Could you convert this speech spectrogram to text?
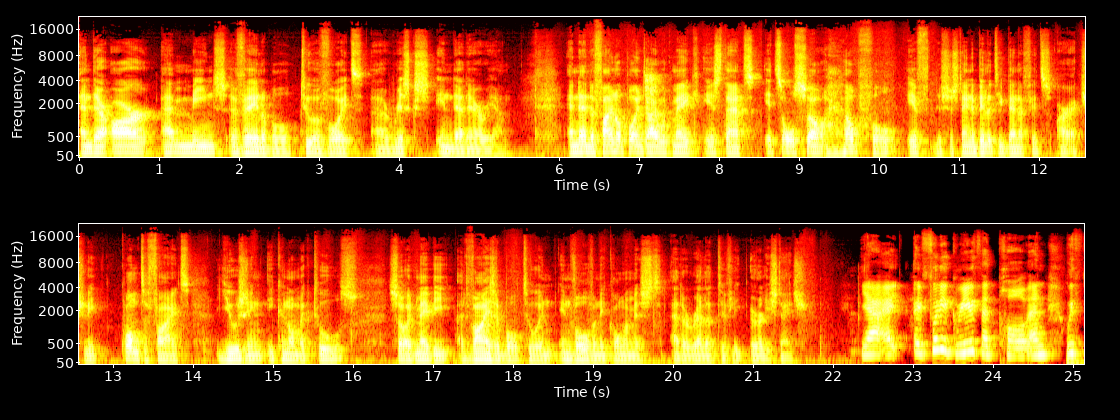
And there are uh, means available to avoid uh, risks in that area. And then the final point I would make is that it's also helpful if the sustainability benefits are actually quantified using economic tools. So it may be advisable to in, involve an economist at a relatively early stage. Yeah, I, I fully agree with that, Paul. And with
